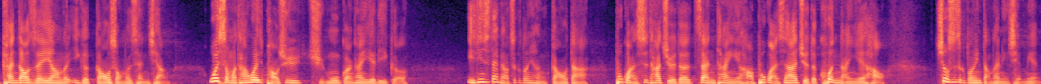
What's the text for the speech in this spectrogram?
看到这样的一个高耸的城墙，为什么他会跑去举目观看耶利哥？一定是代表这个东西很高大，不管是他觉得赞叹也好，不管是他觉得困难也好，就是这个东西挡在你前面。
